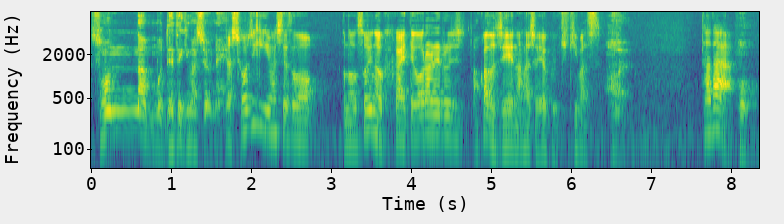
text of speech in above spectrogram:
そんなんも出てきますよね。正直言いましてそのあのそういうのを抱えておられる他の JA の話はよく聞きます。はただいほ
